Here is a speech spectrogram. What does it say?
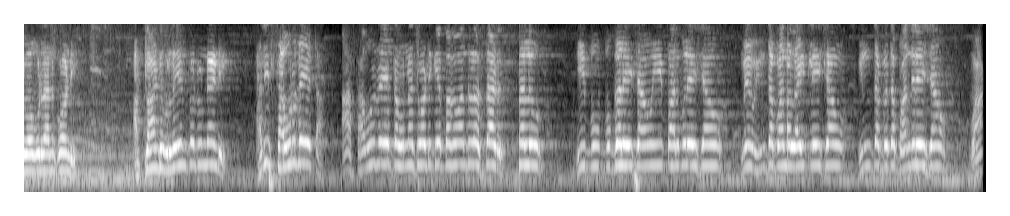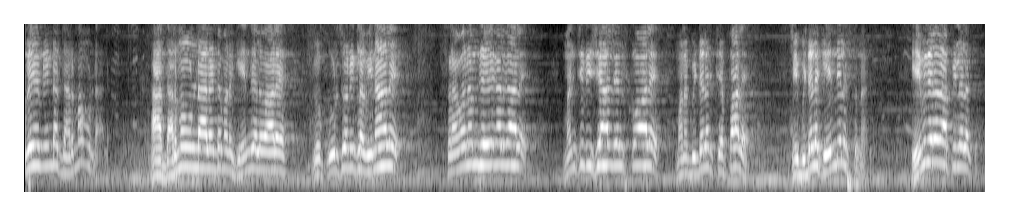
పోకూడదు అనుకోండి అట్లాంటి హృదయంతో ఉండండి. అది సౌహృదయత. ఆ సౌహృదయత ఉన్న చోటికే భగవంతుడు వస్తాడు. ఈ బుగ్గలేసాము బుగ్గలు వేసాము ఈ పలుపులు వేసాము మేము ఇంత పంద లైట్లు వేసాము ఇంత పెద్ద పందిరేసాము హృదయం నిండా ధర్మం ఉండాలి. ఆ ధర్మం ఉండాలంటే మనకి ఏం తెలవాలి? నువ్వు కూర్చొని ఇట్లా వినాలి. శ్రవణం చేయగలగాలి. మంచి విషయాలు తెలుసుకోవాలి. మన బిడ్డలకు చెప్పాలి. మీ బిడ్డలకు ఏం తెలుస్తున్నారు ఏమి తెలియదు ఆ పిల్లలకు?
